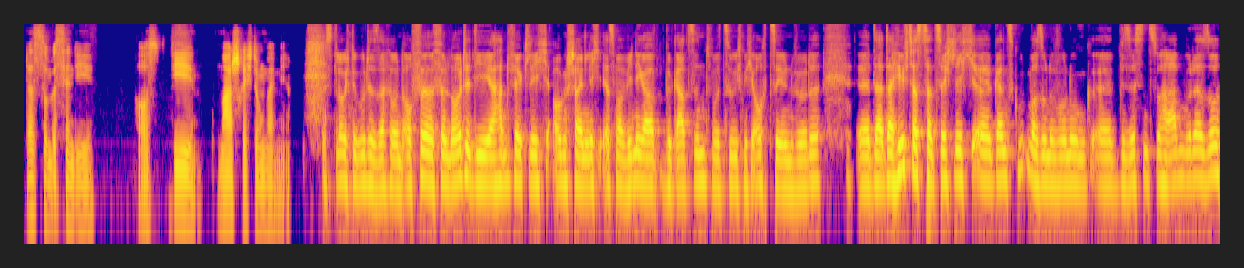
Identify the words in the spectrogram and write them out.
Das ist so ein bisschen die, Haus, die Marschrichtung bei mir. Ist, glaube ich, eine gute Sache. Und auch für, für Leute, die handwerklich augenscheinlich erstmal weniger begabt sind, wozu ich mich auch zählen würde, äh, da, da hilft das tatsächlich äh, ganz gut, mal so eine Wohnung äh, besessen zu haben oder so.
